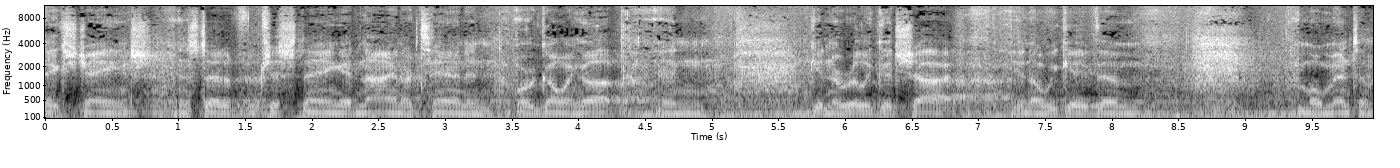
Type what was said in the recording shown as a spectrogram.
exchange. Instead of just staying at nine or ten and or going up and getting a really good shot, you know, we gave them momentum.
